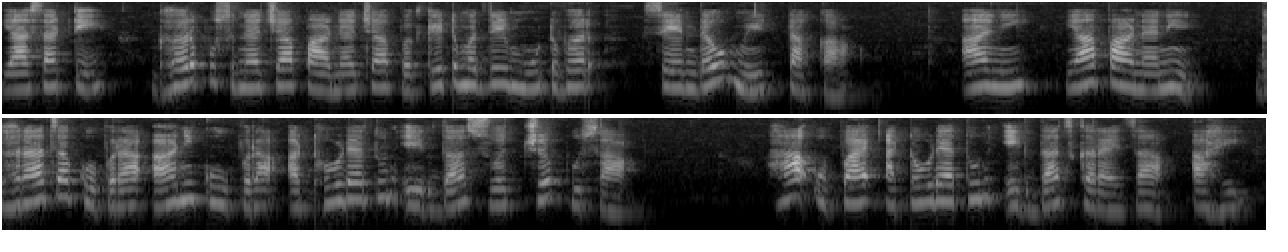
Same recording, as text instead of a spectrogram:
यासाठी घर पुसण्याच्या पाण्याच्या बकेटमध्ये मूठभर सेंदव मीठ टाका आणि या पाण्याने घराचा कोपरा आणि कोपरा आठवड्यातून एकदा स्वच्छ पुसा. हा उपाय आठवड्यातून एकदाच करायचा आहे.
